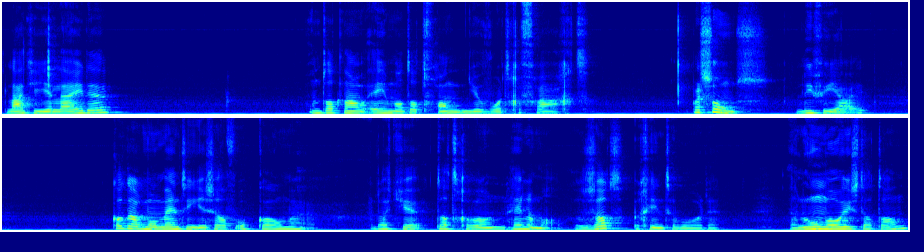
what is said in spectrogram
laat je je leiden omdat nou eenmaal dat van je wordt gevraagd. Maar soms, lieve jij, kan er een moment in jezelf opkomen dat je dat gewoon helemaal zat begint te worden. En hoe mooi is dat dan?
